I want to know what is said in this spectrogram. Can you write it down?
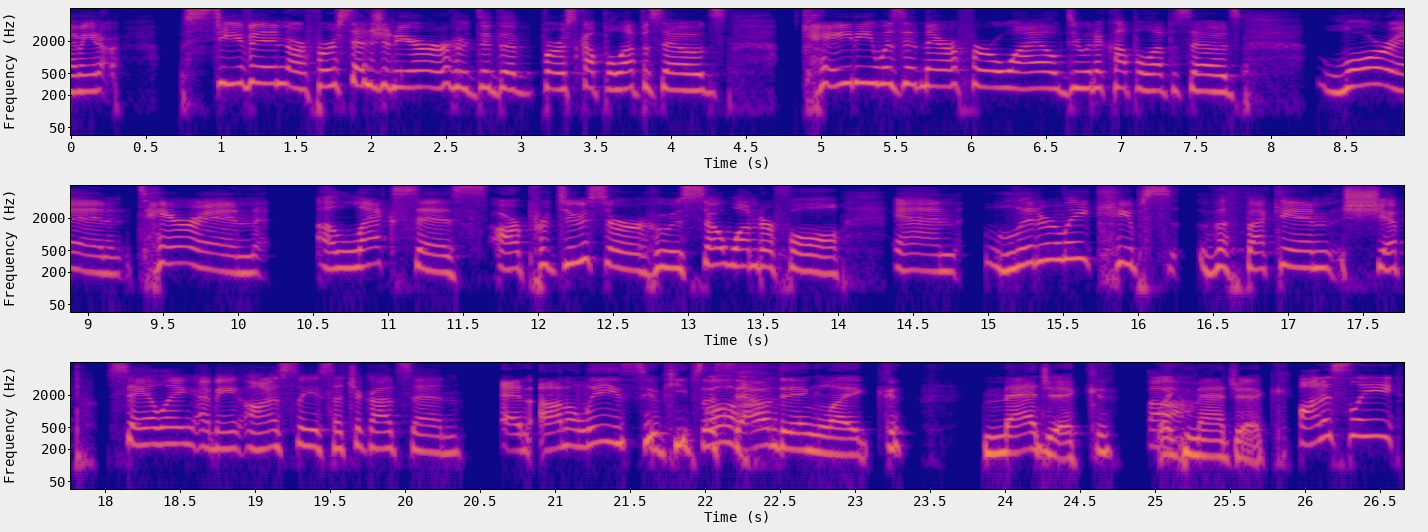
I mean, Steven, our first engineer who did the first couple episodes, Katie was in there for a while doing a couple episodes. Lauren, Taryn, Alexis, our producer, who is so wonderful and literally keeps the fucking ship sailing. I mean, honestly, it's such a godsend. And Annalise, who keeps us Ugh. sounding like magic, like magic. Honestly,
